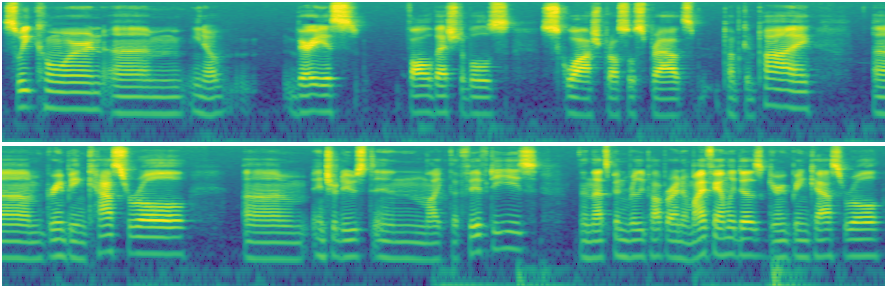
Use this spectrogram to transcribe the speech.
sweet corn, um, you know, various fall vegetables, squash, Brussels sprouts, pumpkin pie, um, green bean casserole, um, introduced in like the 50s, and that's been really popular. I know my family does green bean casserole.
